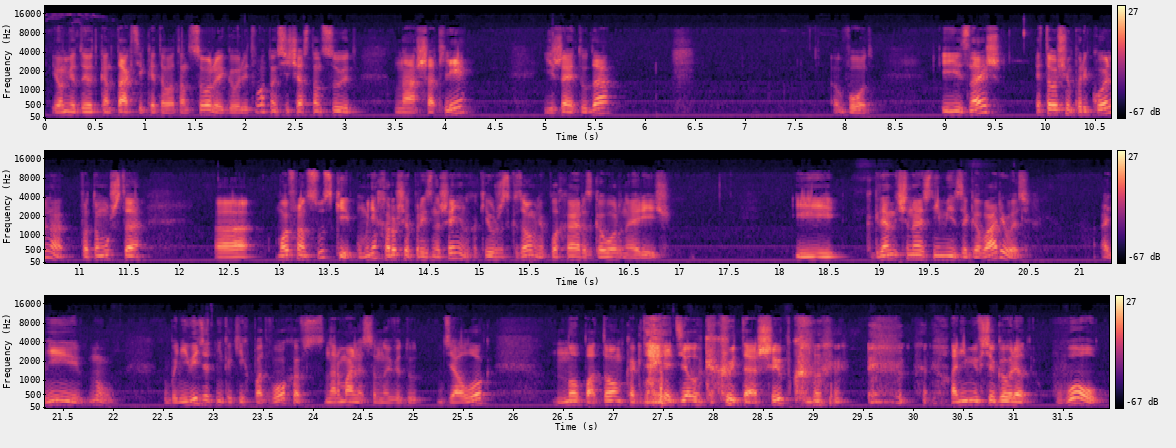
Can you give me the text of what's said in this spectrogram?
И он мне дает контактик этого танцора и говорит, вот он сейчас танцует на шатле, езжай туда. Вот. И знаешь, это очень прикольно, потому что э, мой французский, у меня хорошее произношение, но, как я уже сказал, у меня плохая разговорная речь. И когда я начинаю с ними заговаривать, они, ну, как бы не видят никаких подвохов, нормально со мной ведут диалог, но потом, когда я делаю какую-то ошибку, они мне все говорят, воу,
